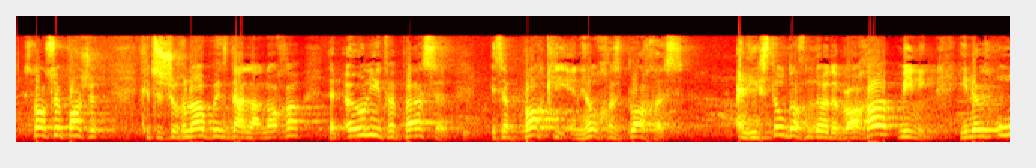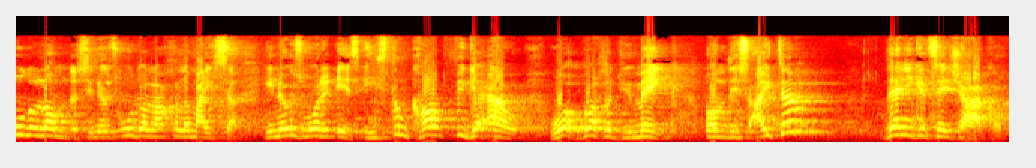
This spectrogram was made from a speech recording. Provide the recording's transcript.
It's not so posh. Kitzur Shulchan brings down that only if a person is a baki in Hilchas Brachas, and he still doesn't know the bracha, meaning he knows all the lomdas, he knows all the lacha lemaisa, he knows what it is, he still can't figure out what bracha do you make on this item, then he can say shakol.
